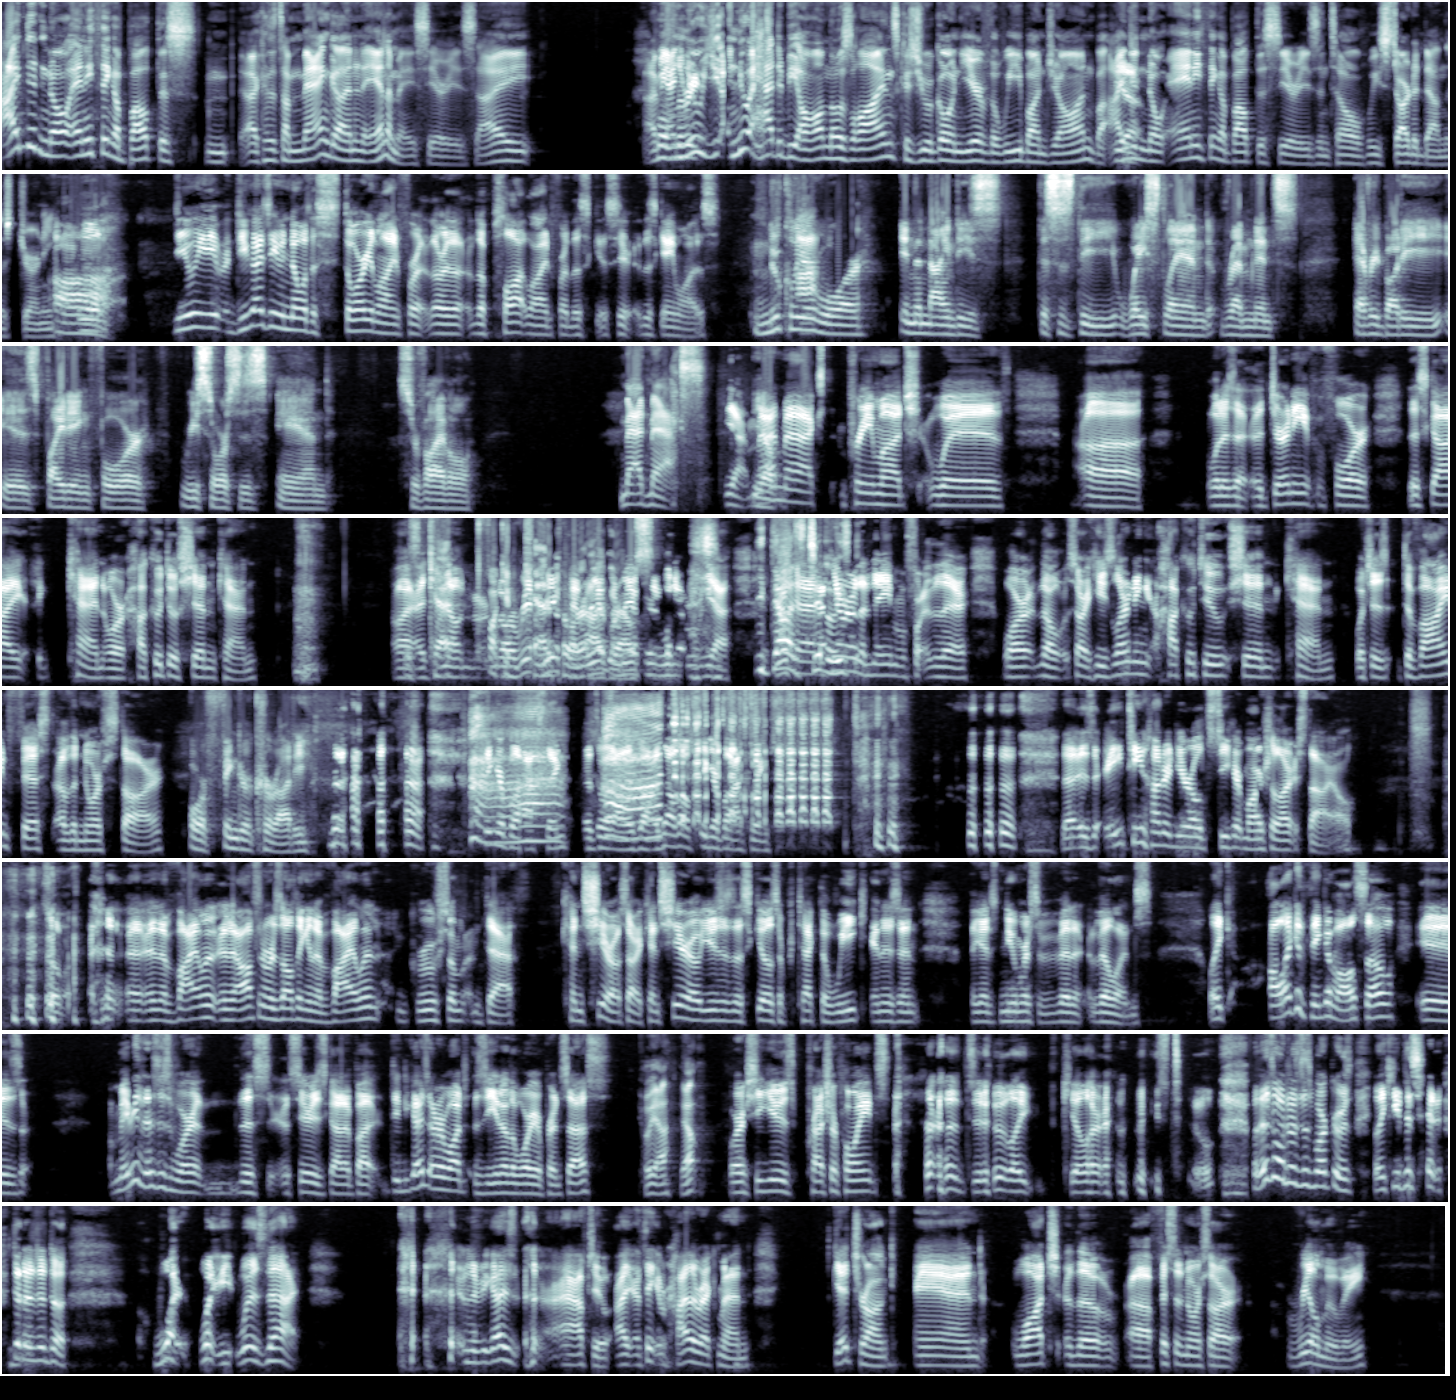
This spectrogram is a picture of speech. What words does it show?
I I didn't know anything about this because it's a manga and an anime series. I I mean, Well, I knew re- you, I knew it had to be on those lines because you were going year of the weeb on John, but I Yeah. didn't know anything about this series until we started down this journey. Oh, Well, Do you even, do you guys even know what the storyline for it or the, the plot line for this this game was? nuclear Ah. war in the 90s. This is the wasteland remnants. Everybody is fighting for resources and survival. Mad Max. Yeah, Yeah. Mad Max pretty much with uh what is it? A journey for this guy Ken or Hokuto Shin Ken. Uh, I- cat- no, no, fucking no, Rio- Rio Rio yeah, He Rio does Ken, I too. can't He's- remember the name for there. Or no, sorry, he's learning Hokuto Shin Ken, which is Divine Fist of the North Star. Or finger karate. Finger blasting. That's what about. It's all about finger blasting. that is 1800 year old secret martial art style. So, and a violent, and often resulting in a violent, gruesome death. Kenshiro, sorry, Kenshiro uses the skills to protect the weak, innocent against numerous vi- villains. Like, all I can think of also is maybe this is where this series got it, but did you guys ever watch Xena the Warrior Princess? oh yeah, yep. where she used pressure points to like kill her enemies too. But this one was just more cruise. Like he just hit da, da, da. what what what is that? and if you guys have to, I, I think I highly recommend get drunk and watch the uh, Fist of the North Star real movie.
